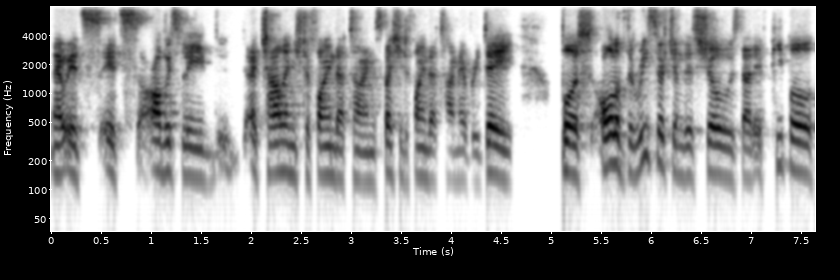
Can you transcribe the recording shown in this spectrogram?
Now, it's it's obviously a challenge to find that time, especially to find that time every day. But all of the research in this shows that if people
